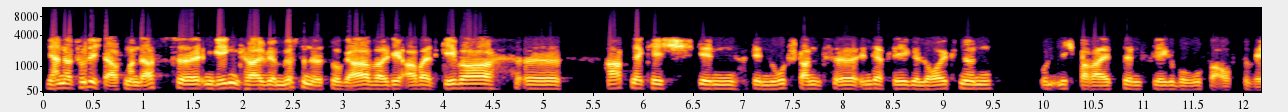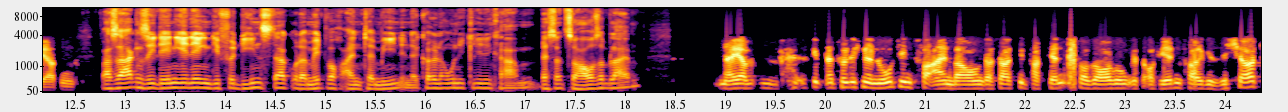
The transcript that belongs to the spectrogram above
Ja, natürlich darf man das. Äh, Im Gegenteil, wir müssen es sogar, weil die Arbeitgeber äh, hartnäckig den, den Notstand äh, in der Pflege leugnen und nicht bereit sind, Pflegeberufe aufzuwerten. Was sagen Sie denjenigen, die für Dienstag oder Mittwoch einen Termin in der Kölner Uniklinik haben? Besser zu Hause bleiben? Naja, es gibt natürlich eine Notdienstvereinbarung. Das heißt, die Patientenversorgung ist auf jeden Fall gesichert.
